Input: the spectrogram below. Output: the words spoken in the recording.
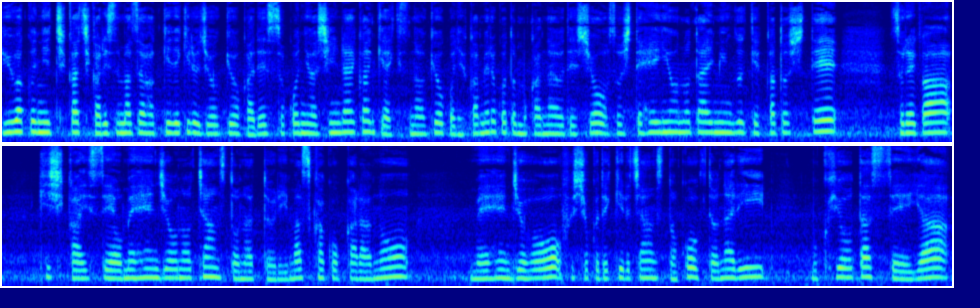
誘惑に近ちカリスマ性を発揮できる状況下です。そこには信頼関係や絆を強固に深めることも叶うでしょう。そして変容のタイミング結果としてそれが起死回生お目返上のチャンスとなっております。過去からの名返上を払拭できるチャンスの好機となり目標達成や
